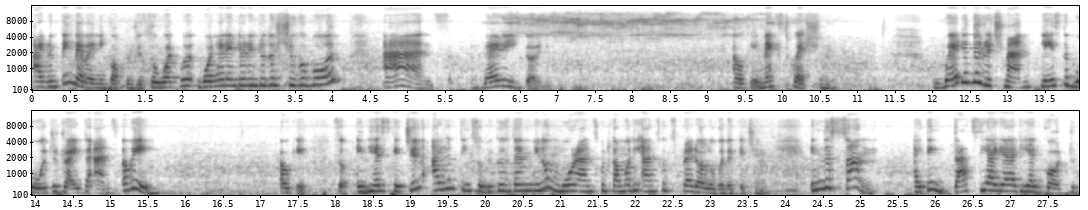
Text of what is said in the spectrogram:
I don't think there were any cockroaches. So what were what had entered into the sugar bowl? Ants. Very good. Okay, next question. Where did the rich man place the bowl to drive the ants away? Okay, so in his kitchen, I don't think so because then you know more ants could come or the ants could spread all over the kitchen. In the sun, I think that's the idea that he had got to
